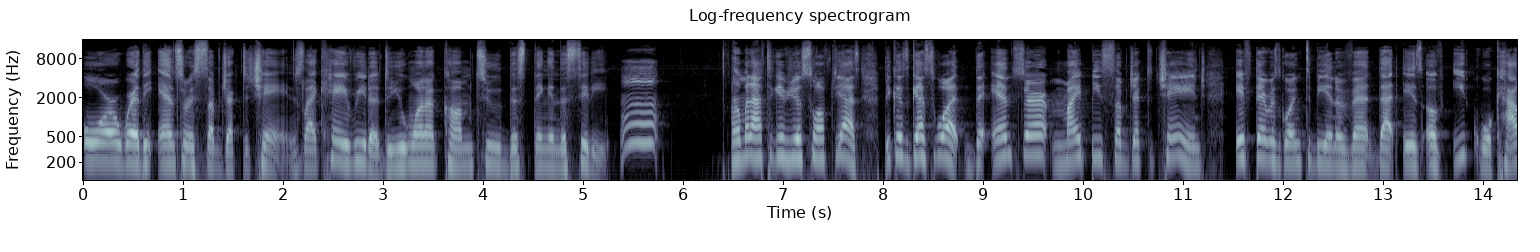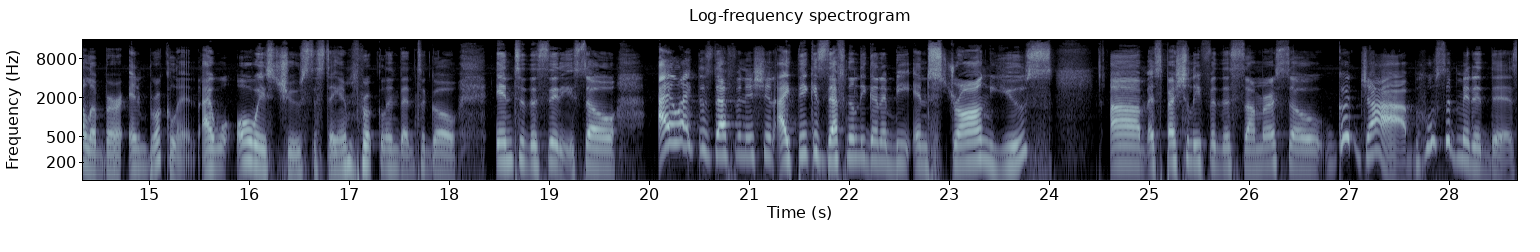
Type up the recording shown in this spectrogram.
or where the answer is subject to change. Like, "Hey Rita, do you want to come to this thing in the city?" Mm, I'm gonna have to give you a soft yes because guess what? The answer might be subject to change if there is going to be an event that is of equal caliber in Brooklyn. I will always choose to stay in Brooklyn than to go into the city. So I like this definition. I think it's definitely going to be in strong use, um, especially for this summer. So good job. Who submitted this?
